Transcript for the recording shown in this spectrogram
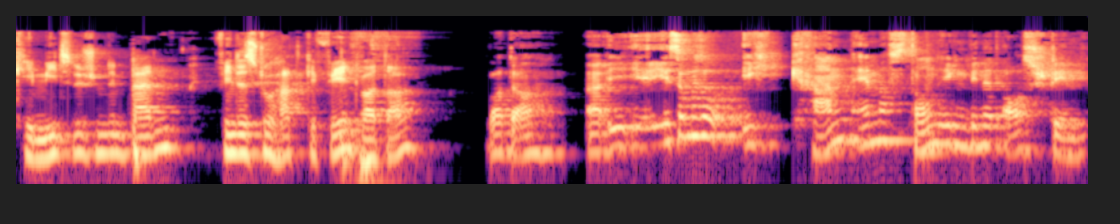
Chemie zwischen den beiden? Findest du, hat gefehlt, war da? War da. Äh, ich, ich, ich sag mal so, ich kann Emma Stone irgendwie nicht ausstehen.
